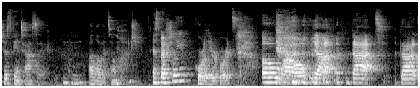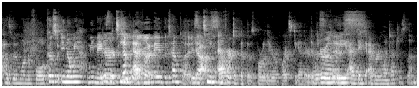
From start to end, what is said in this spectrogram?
just fantastic. Mm-hmm. I love it so much, especially quarterly reports. Oh wow, yeah, that that has been wonderful because you know we we made It our a team template. effort. You made the template. It's yeah, a team so effort to put those quarterly reports together. Yes, Literally. I think everyone touches them.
